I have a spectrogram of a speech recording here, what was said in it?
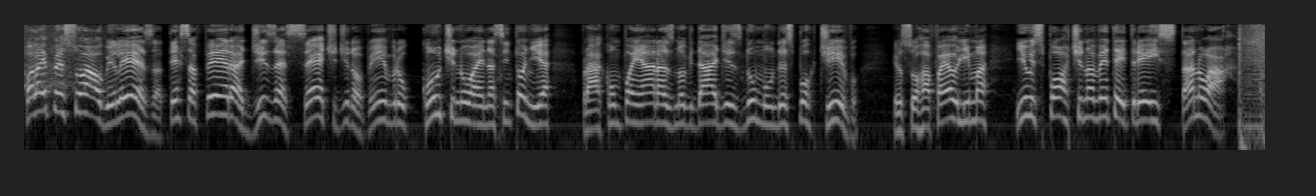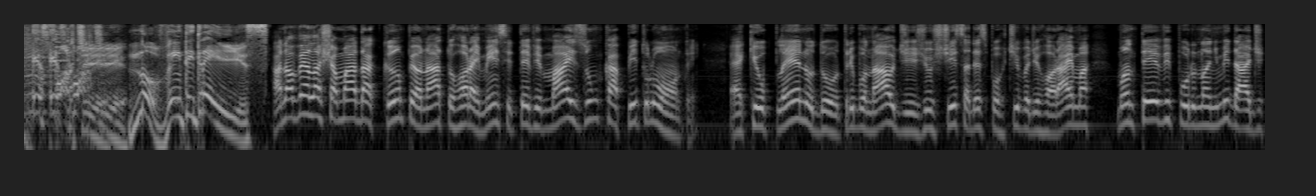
Fala aí pessoal, beleza? Terça-feira, 17 de novembro, continua aí na sintonia para acompanhar as novidades do mundo esportivo. Eu sou Rafael Lima e o Esporte 93 está no ar. Esporte 93. A novela chamada Campeonato Roraimense teve mais um capítulo ontem. É que o pleno do Tribunal de Justiça Desportiva de Roraima manteve por unanimidade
